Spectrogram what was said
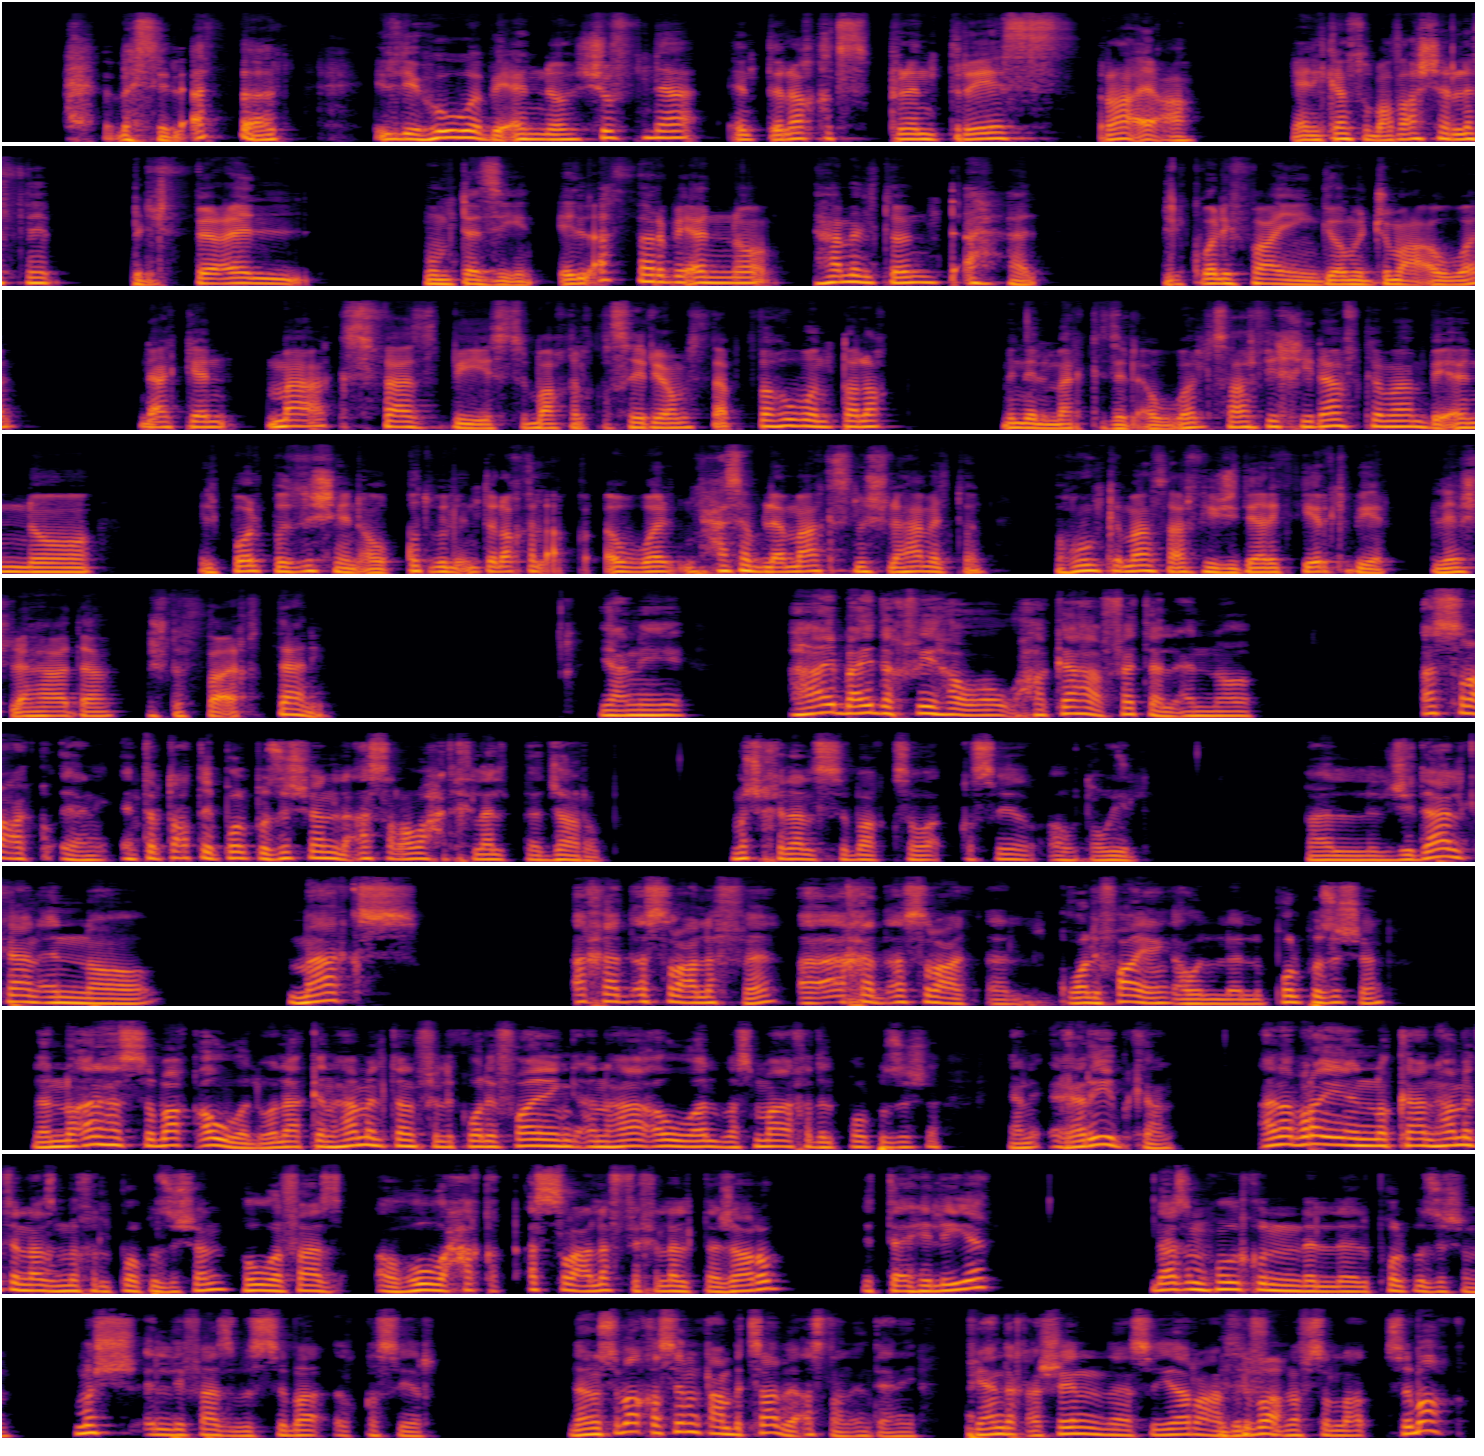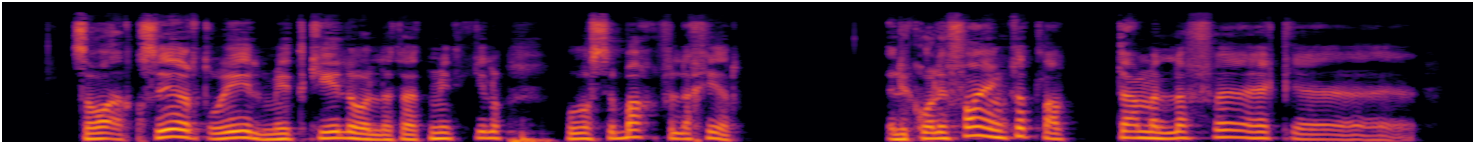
بس اللي أثر اللي هو بأنه شفنا انطلاقة sprint race رائعة. يعني كان 17 لفة بالفعل ممتازين. اللي أثر بأنه هاملتون تأهل ال qualifying يوم الجمعة أول لكن ماكس فاز بالسباق القصير يوم السبت فهو انطلق من المركز الأول. صار في خلاف كمان بأنه ال pole position أو قطب الانطلاق الأول انحسب لماكس مش لهاملتون. فهون كمان صار في جدال كثير كبير. ليش لهذا؟ مش للسائق الثاني؟ يعني هاي بعيدك فيها وحكاها فتل إنه أسرع يعني أنت بتعطي pole position لأسرع واحد خلال التجارب مش خلال السباق سواء قصير أو طويل. فالجدال كان إنه ماكس أخذ أسرع لفة أخذ أسرع ال qualifying أو ال pole position لأنه أنهى السباق أول ولكن هاملتون في ال qualifying انهى أول بس ما أخذ ال pole position يعني غريب كان. أنا برأيي إنه كان هاملتون لازم ياخذ ال pole position هو فاز أو هو حقق أسرع لفة خلال التجارب. التأهيلية لازم هو يكون ال pole position مش اللي فاز بالسباق القصير. لأنه السباق القصير أنت عم بتسابق أصلا أنت يعني في عندك 20 سيارة عم بيلفوا بنفس اللحظه سباق. سواء قصير طويل 100 كيلو ولا 300 كيلو هو سباق في الأخير. ال qualifying تطلع تعمل لفة هيك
